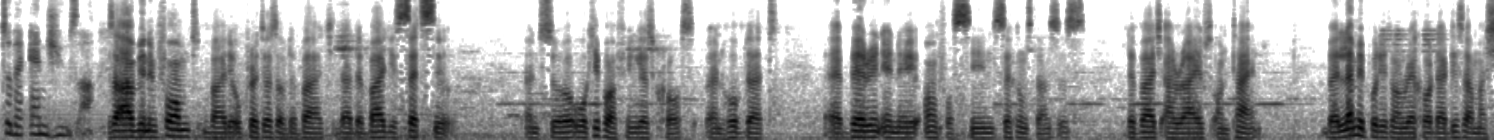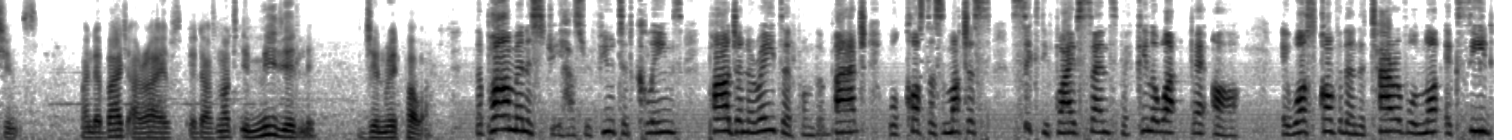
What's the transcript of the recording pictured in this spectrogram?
to the end user. So I've been informed by the operators of the barge that the barge is set sail, and so we'll keep our fingers crossed and hope that uh, bearing any unforeseen circumstances, the barge arrives on time. But let me put it on record that these are machines. When the barge arrives, it does not immediately generate power. The Power Ministry has refuted claims power generated from the barge will cost as much as 65 cents per kilowatt per hour. It was confident the tariff will not exceed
